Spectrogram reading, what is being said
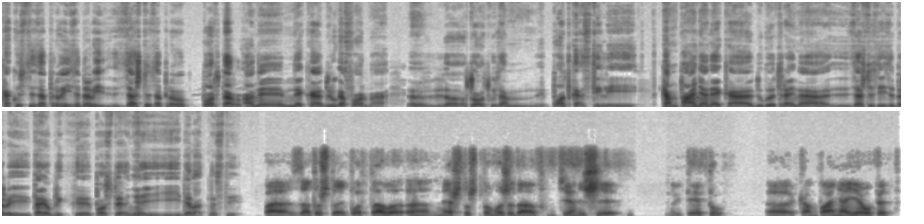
Kako ste zapravo izabrali, zašto zapravo portal, a ne neka druga forma? To otkuzam podcast ili kampanja neka dugotrajna, zašto ste izabrali taj oblik postojanja i, i delatnosti? Pa zato što je portal uh, nešto što može da funkcioniše u kontinuitetu. Kampanja je opet,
